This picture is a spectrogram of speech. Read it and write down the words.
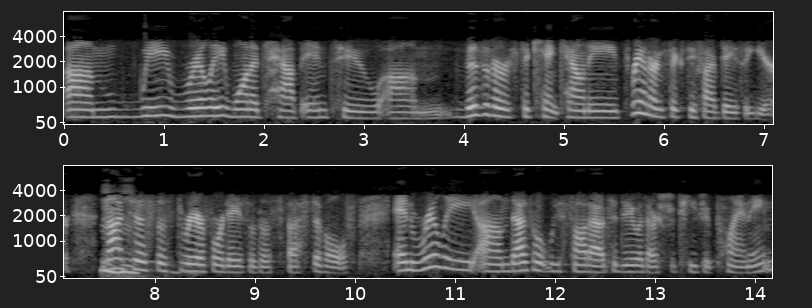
Um, we really want to tap into um, visitors to Kent County 365 days a year, mm-hmm. not just those three or four days of those festivals. And really, um, that's what we sought out to do with our strategic planning.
